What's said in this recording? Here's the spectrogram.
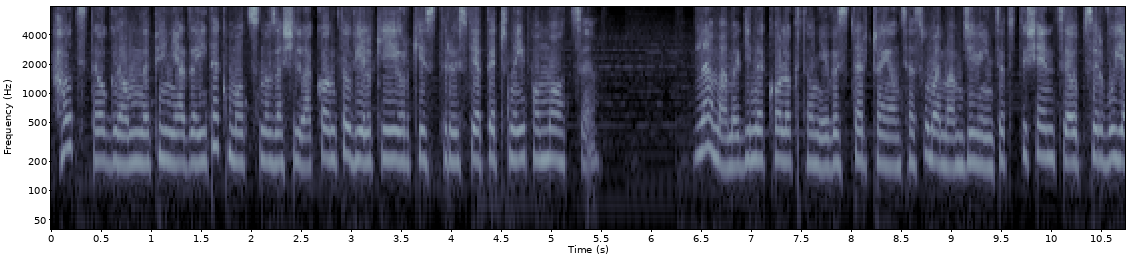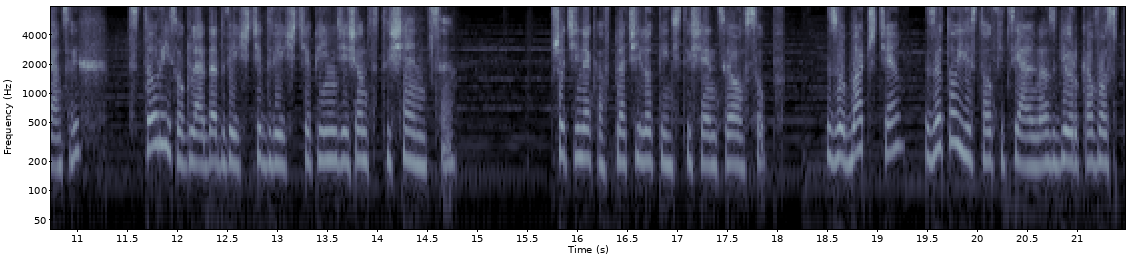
Choć te ogromne pieniądze i tak mocno zasila konto Wielkiej Orkiestry Świątecznej Pomocy. Dla mamy ginekolog to niewystarczająca suma mam 900 tysięcy obserwujących, stories ogląda 200-250 tysięcy. Przecinek a wpłacilo 5 tysięcy osób. Zobaczcie, że to jest oficjalna zbiórka WOSP,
